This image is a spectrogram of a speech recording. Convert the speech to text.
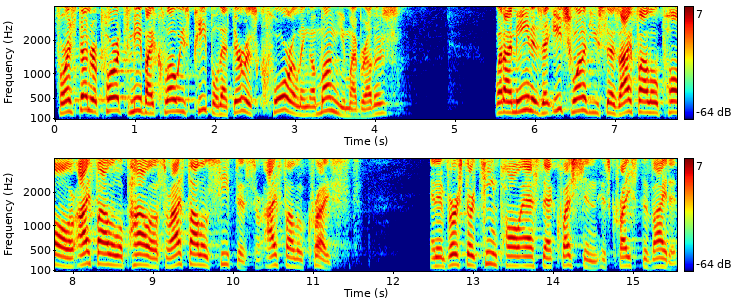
For it's been reported to me by Chloe's people that there is quarreling among you, my brothers. What I mean is that each one of you says, I follow Paul, or I follow Apollos, or I follow Cephas, or I follow Christ. And in verse 13, Paul asks that question Is Christ divided?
